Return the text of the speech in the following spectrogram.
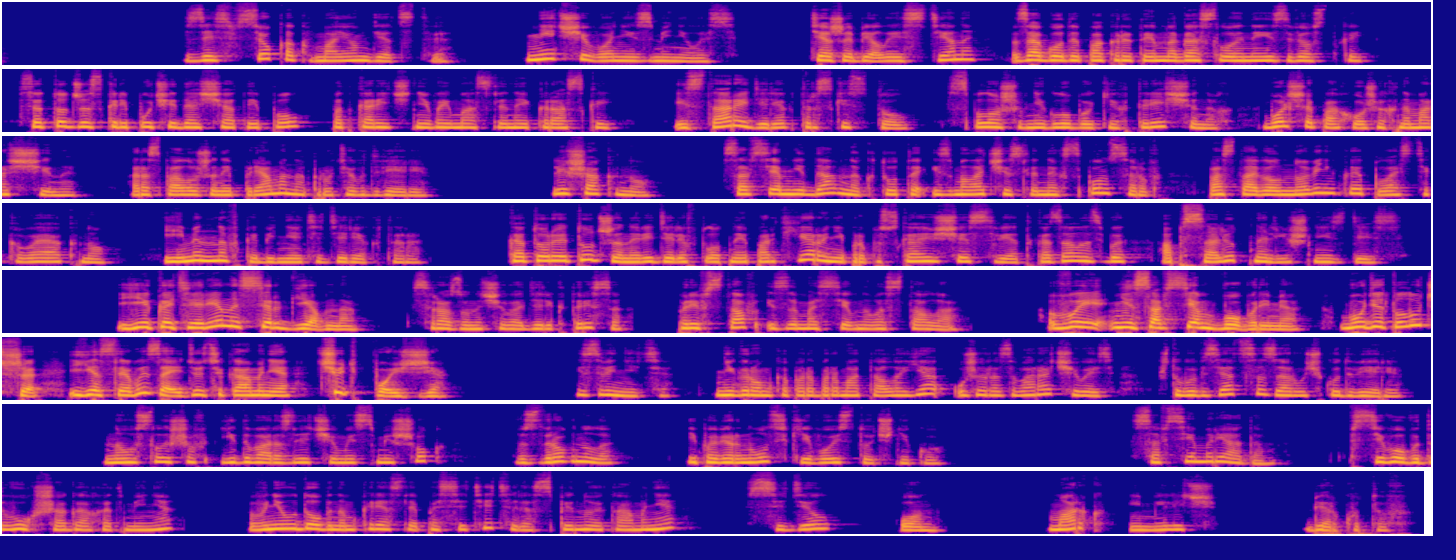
Здесь все как в моем детстве. Ничего не изменилось. Те же белые стены, за годы покрытые многослойной звездкой, все тот же скрипучий дощатый пол под коричневой масляной краской и старый директорский стол, сплошь в неглубоких трещинах, больше похожих на морщины, расположенный прямо напротив двери. Лишь окно. Совсем недавно кто-то из малочисленных спонсоров поставил новенькое пластиковое окно, именно в кабинете директора которые тут же нарядили в плотные портьеры, не пропускающие свет, казалось бы, абсолютно лишние здесь. «Екатерина Сергеевна!» – сразу начала директриса, привстав из-за массивного стола. «Вы не совсем вовремя. Будет лучше, если вы зайдете ко мне чуть позже». «Извините», – негромко пробормотала я, уже разворачиваясь, чтобы взяться за ручку двери. Но, услышав едва различимый смешок, вздрогнула и повернулась к его источнику. Совсем рядом, всего в двух шагах от меня, в неудобном кресле посетителя спиной ко мне сидел он, Марк Эмилич Беркутов.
